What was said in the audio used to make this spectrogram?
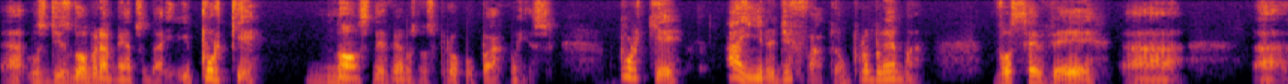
uh, os desdobramentos daí. E por que nós devemos nos preocupar com isso? Porque a ira de fato é um problema. Você vê uh, uh,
